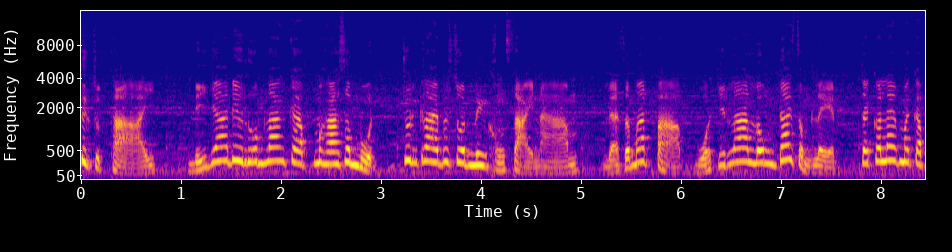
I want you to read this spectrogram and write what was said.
ศึกสุดท้ายนิยาได้รวมร่างกับมหาสมุทรจนกลายเป็นส่วนหนึ่งของสายน้ำและสามารถปราบวอจิล่าลงได้สำเร็จ แต่ก็แลกมากับ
